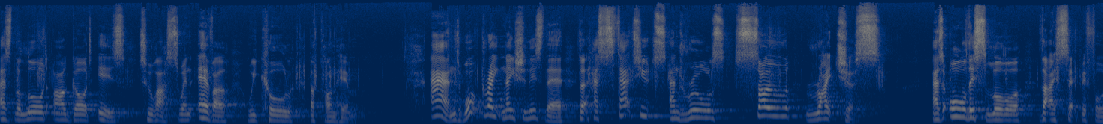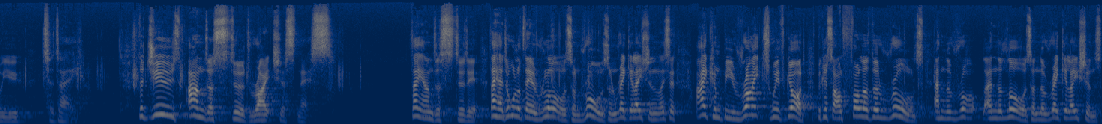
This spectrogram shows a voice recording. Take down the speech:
as the Lord our God is to us whenever we call upon him? And what great nation is there that has statutes and rules so righteous as all this law that I set before you today. The Jews understood righteousness. They understood it. They had all of their laws and rules and regulations, and they said, I can be right with God because I'll follow the rules and the, ro- and the laws and the regulations.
